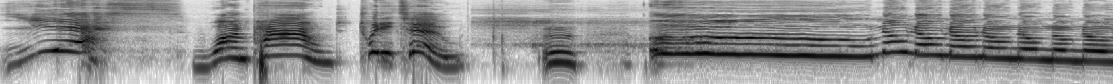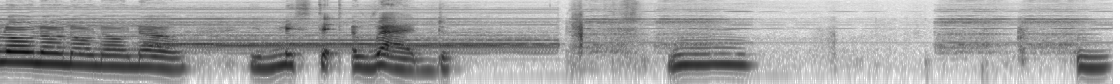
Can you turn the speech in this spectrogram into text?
Yes, one pound. Twenty-two. Uh, Oh no no no no no no no no no no no no! You missed it. A red. Mm. Mm.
